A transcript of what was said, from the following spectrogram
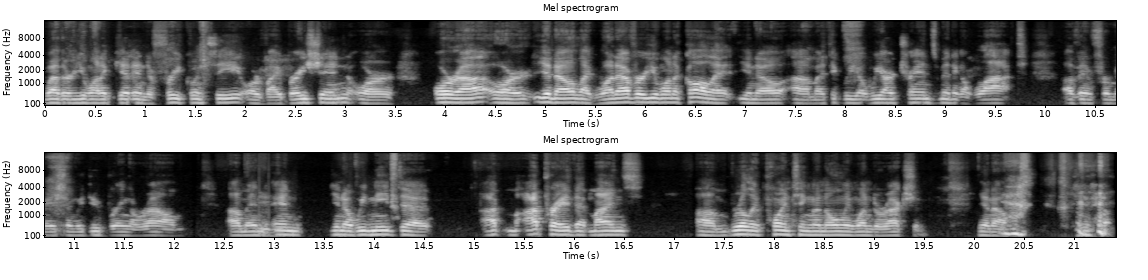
whether you want to get into frequency or vibration or aura or you know like whatever you want to call it you know um i think we we are transmitting a lot of information we do bring around um and Mhm. and you know we need to i i pray that mine's um really pointing in only one direction you know, Yeah. you know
